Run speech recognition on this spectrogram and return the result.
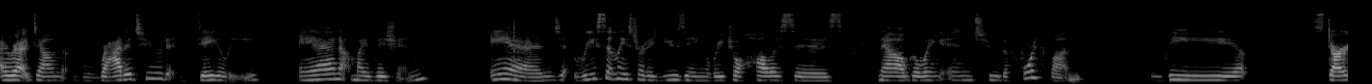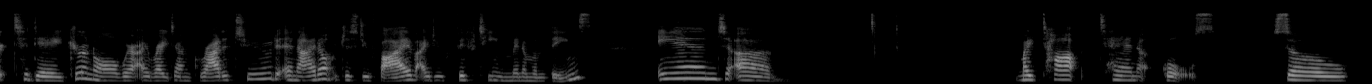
I write down gratitude daily and my vision, and recently started using Rachel Hollis's now going into the fourth month, the Start Today journal where I write down gratitude, and I don't just do five, I do 15 minimum things. And um, my top 10 goals. So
